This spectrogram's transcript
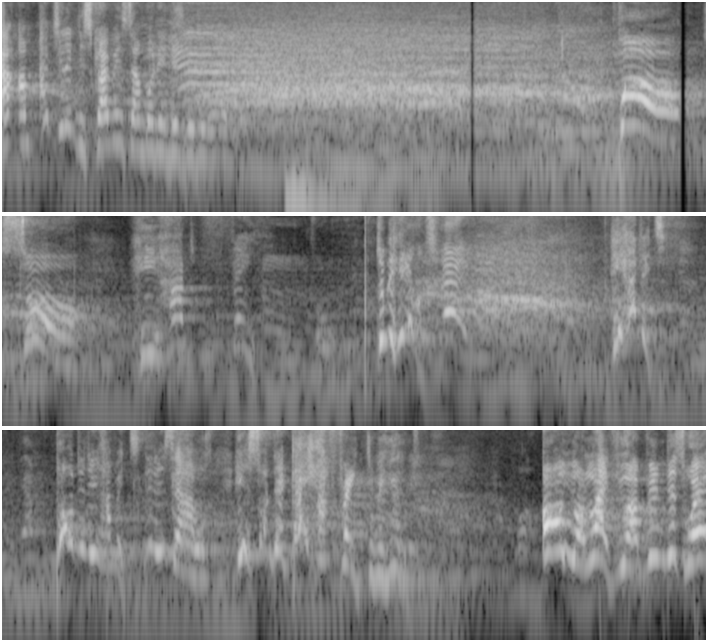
I, am actually describing somebody in this building right now. Saw he had faith to be healed. He had it. Paul didn't have it. Didn't say I was. He saw the guy had faith to be healed. All your life you have been this way.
